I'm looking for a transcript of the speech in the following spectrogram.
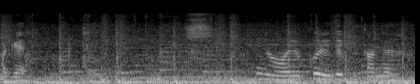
影。昨日はゆっくりできたね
